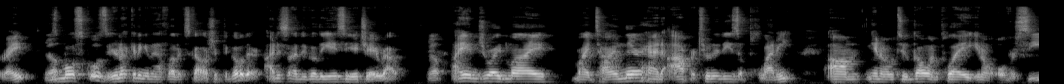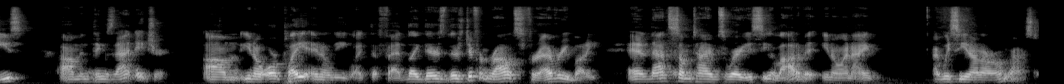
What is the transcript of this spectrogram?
Right? 'Cause Yep. most schools, you're not getting an athletic scholarship to go there. I decided to go the ACHA route. Yep. I enjoyed my my time there. Had opportunities aplenty, um, you know, to go and play, you know, overseas, um, and things of that nature. Um, you know, or play in a league like the Fed. Like there's there's different routes for everybody, and that's sometimes where you see a lot of it. You know, and I, I we see it on our own roster.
